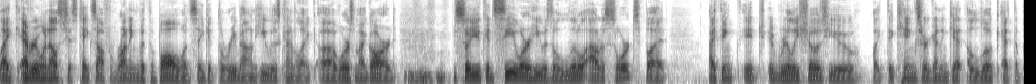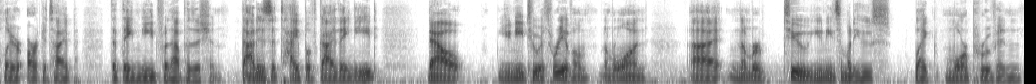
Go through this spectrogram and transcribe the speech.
Like everyone else just takes off running with the ball once they get the rebound. He was kind of like, uh, "Where's my guard?" so you could see where he was a little out of sorts, but I think it it really shows you like the Kings are going to get a look at the player archetype that they need for that position. That is a type of guy they need. Now, you need two or three of them. Number one, uh, number two, you need somebody who's like more proven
